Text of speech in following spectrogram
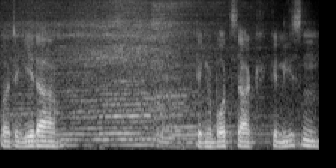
sollte jeder den Geburtstag genießen,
